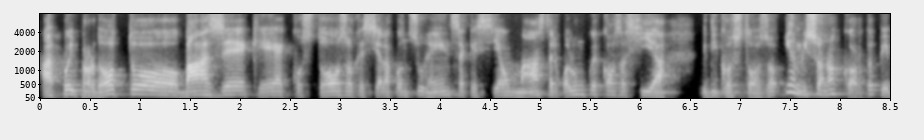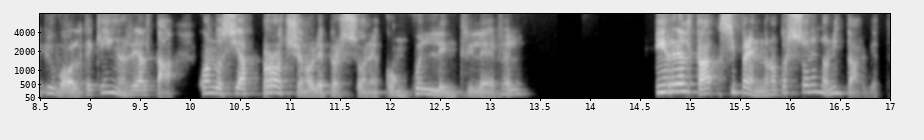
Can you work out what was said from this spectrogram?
a quel prodotto base che è costoso, che sia la consulenza, che sia un master, qualunque cosa sia di costoso, io mi sono accorto più e più volte che in realtà quando si approcciano le persone con quell'entry level, in realtà si prendono persone non in target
